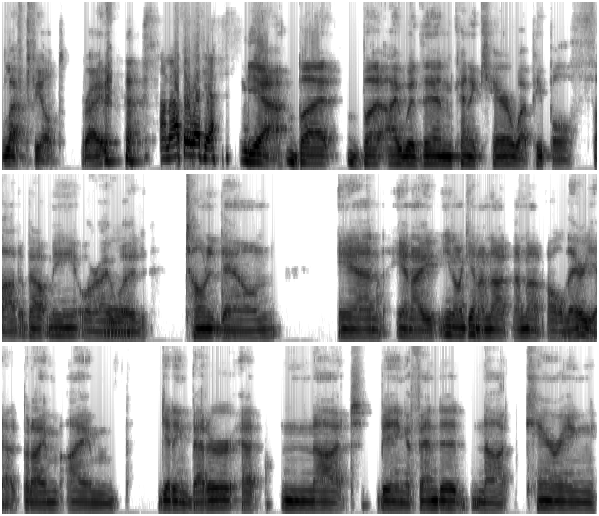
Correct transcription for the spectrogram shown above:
left field right? I'm out there with you yeah but but i would then kind of care what people thought about me or i mm. would tone it down. And and i you know again i'm not i'm not all there yet but i'm i'm getting better at not being offended, not caring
